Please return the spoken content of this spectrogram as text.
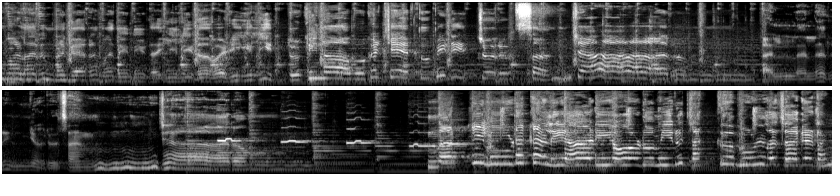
വളരുന്ന ഗരമതിനിടയിൽ ഇടവഴിയിൽ ഇട്ടു കിനാവുകൾ ചേർത്തു പിടിച്ചൊരു സഞ്ചാരം. കല്ലലറിഞ്ഞൊരു സഞ്ചാരം. നാട്ടിലൂടെ കളിയാടിയോടും ഇരു ചക്രമുള്ള ചകടം.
